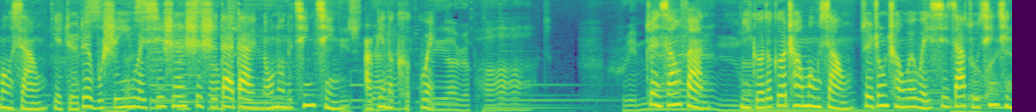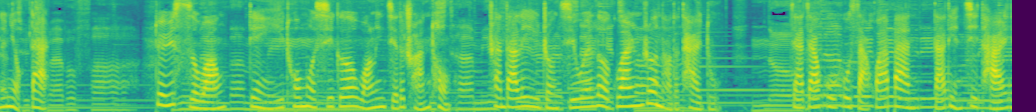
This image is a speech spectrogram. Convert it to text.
梦想也绝对不是因为牺牲世世代代浓浓的亲情而变得可贵。正相反。米格的歌唱梦想最终成为维系家族亲情的纽带。对于死亡，电影依托墨西哥亡灵节的传统，传达了一种极为乐观热闹的态度。家家户户撒花瓣、打点祭台、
